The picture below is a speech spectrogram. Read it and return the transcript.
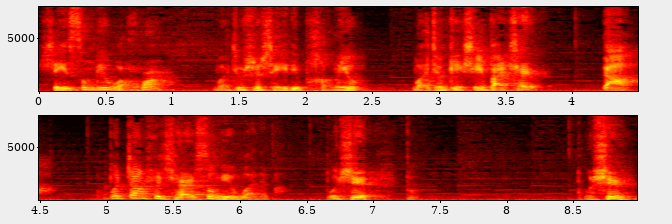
谁送给我画，我就是谁的朋友，我就给谁办事儿啊！不，张树谦送给我的吧？不是，不，不是。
